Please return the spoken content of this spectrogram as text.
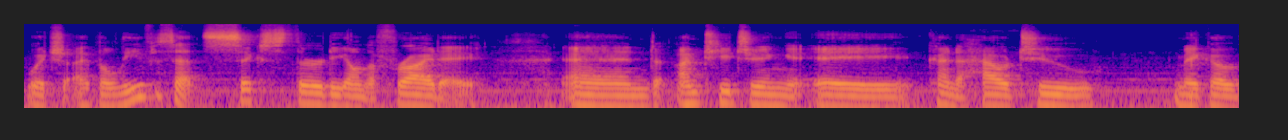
which I believe is at 6:30 on the Friday, and I'm teaching a kind of how to make a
